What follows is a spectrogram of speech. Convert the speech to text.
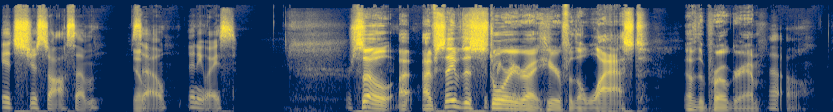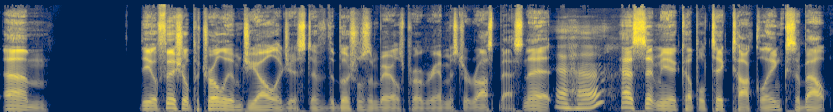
It's just awesome. Yep. So, anyways. So I, I've saved this story right here for the last of the program. Uh oh. Um, the official petroleum geologist of the Bushels and Barrels program, Mr. Ross Bassnett, Uh huh. has sent me a couple TikTok links about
